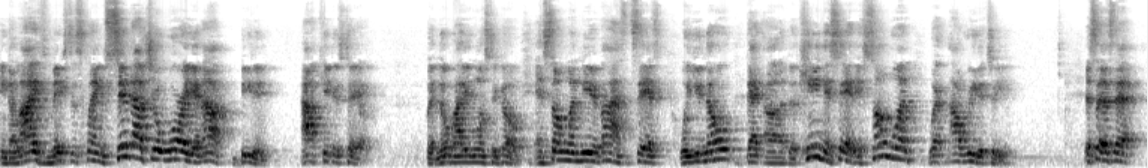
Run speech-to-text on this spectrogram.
And Goliath makes this claim, send out your warrior and I'll beat him. I'll kick his tail. But nobody wants to go. And someone nearby says, well, you know that uh, the king has said, if someone, well, I'll read it to you. It says that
